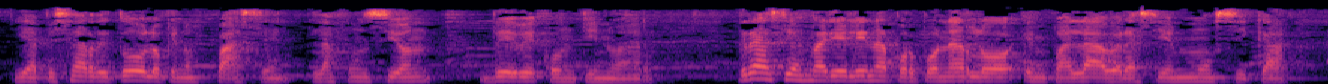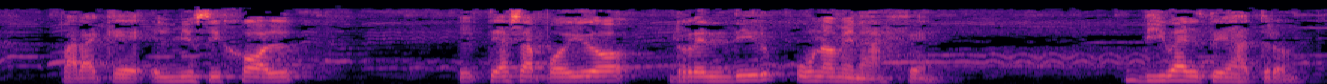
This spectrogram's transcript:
y a pesar de todo lo que nos pase, la función debe continuar. Gracias María Elena por ponerlo en palabras y en música para que el Music Hall te haya podido rendir un homenaje. Viva el teatro.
